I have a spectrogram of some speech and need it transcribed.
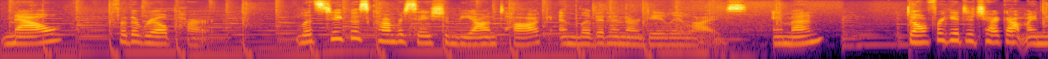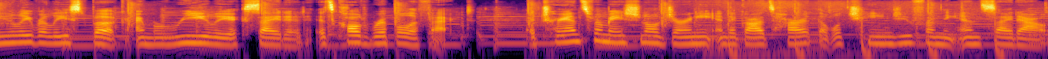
Now, for the real part. Let's take this conversation beyond talk and live it in our daily lives. Amen? Don't forget to check out my newly released book. I'm really excited. It's called Ripple Effect A Transformational Journey into God's Heart That Will Change You from the Inside Out.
